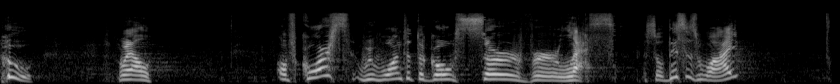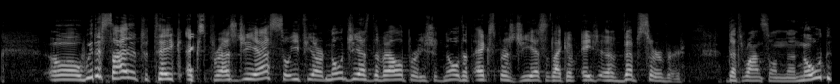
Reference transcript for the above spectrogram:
Who? Well, of course, we wanted to go serverless. So this is why uh, we decided to take Express.js. So if you are a Node.js developer, you should know that Express.js is like a, a, web server that runs on Node.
